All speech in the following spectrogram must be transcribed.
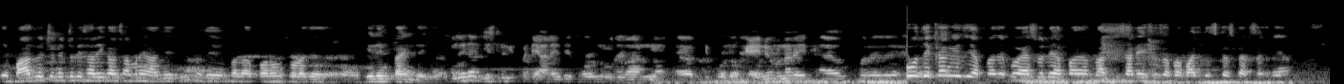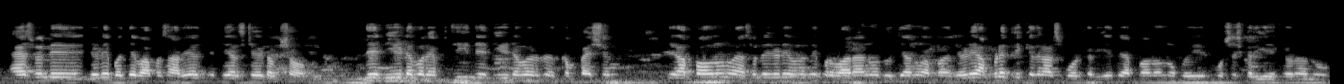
ਤੇ ਬਾਅਦ ਵਿੱਚ ਨਿਚਲੀ ਸਾਰੀ ਗੱਲ ਸਾਹਮਣੇ ਆ ਜਾਏਗੀ ਉਹਦੇ ਮਤਲਬ ਆਪਾਂ ਉਹਨਾਂ ਨੂੰ ਥੋੜਾ ਜਿਹਾ ਹੀਲਿੰਗ ਟਾਈਮ ਦਈਏ। ਤਾਂ ਜਿਸ ਤਰ੍ਹਾਂ ਕਿ ਪਟਿਆਲੇ ਦੇ ਦੋ ਨੌਜਵਾਨ ਰਿਪੋਰਟ ਹੋ ਨੇ ਉਹਨਾਂ ਦੇ ਉੱਪਰ ਉਹ ਦੇਖਾਂਗੇ ਜੀ ਆਪਾਂ ਦੇਖੋ ਇਸ ਵੇਲੇ ਆਪਾਂ ਬਾਕੀ ਸਾਰੇ ਇਸ਼ੂਜ਼ ਆਪਾਂ ਬਾਅਦ ਡਿਸਕਸ ਕਰ ਸਕਦੇ ਹਾਂ। ਇਸ ਵੇਲੇ ਜਿਹੜੇ ਬੰਦੇ ਵਾਪਸ ਆ ਰਹੇ ਆ ਦੇ ਆਰ state of shock they need our empathy they need our compassion ਤੇ ਆਪਾਂ ਉਹਨਾਂ ਨੂੰ ਇਸ ਵੇਲੇ ਜਿਹੜੇ ਉਹਨਾਂ ਦੇ ਪਰਿਵਾਰਾਂ ਨੂੰ ਦੂਜਿਆਂ ਨੂੰ ਆਪਾਂ ਜਿਹੜੇ ਆਪਣੇ ਤਰੀਕੇ ਦੇ ਨਾਲ ਸਪੋਰਟ ਕਰੀਏ ਤੇ ਆਪਾਂ ਉਹਨਾਂ ਨੂੰ ਕੋਈ ਕੋਸ਼ਿਸ਼ ਕਰੀਏ ਕਿ ਉਹਨਾਂ ਨੂੰ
